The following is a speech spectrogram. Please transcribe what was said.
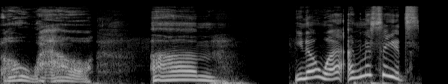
Oh, wow. Um, you know what? I'm going to say it's.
